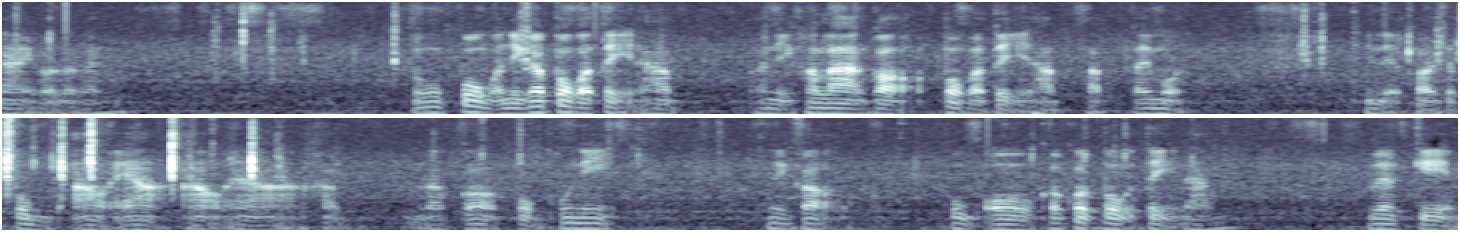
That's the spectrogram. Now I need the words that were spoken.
ง่ายๆก่อนแล้วกันตรงปุ่มอันนี้ก็ปกตินะครับ อันนี้ข้างล่างก็ปกติครับปรับได้หมด ที่เหลือก็จะปุ่ม Alt R Alt R ครับ แล้วก็ปุ่มพวกนี้ นี่ก็ปุ่ม O ก็กดปกตินะครับ เลือกเกม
